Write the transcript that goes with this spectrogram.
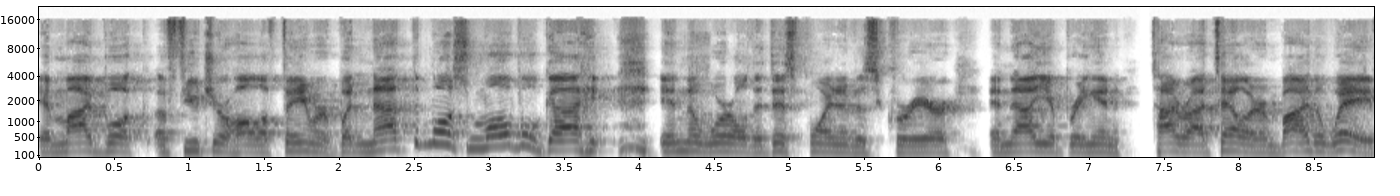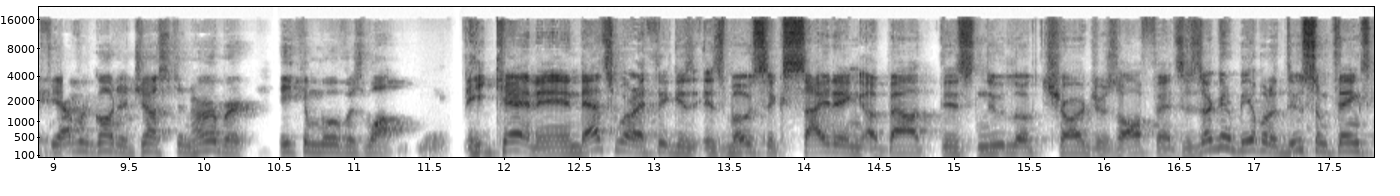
in my book, a future Hall of Famer, but not the most mobile guy in the world at this point of his career. And now you bring in Tyrod Taylor. And by the way, if you ever go to Justin Herbert, he can move as well. He can. And that's what I think is, is most exciting about this new look Chargers offense is they're going to be able to do some things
